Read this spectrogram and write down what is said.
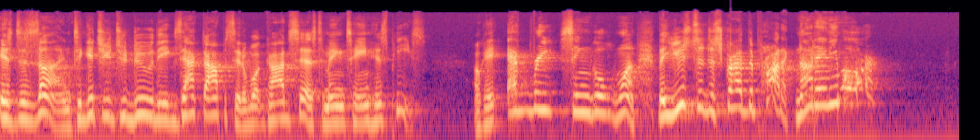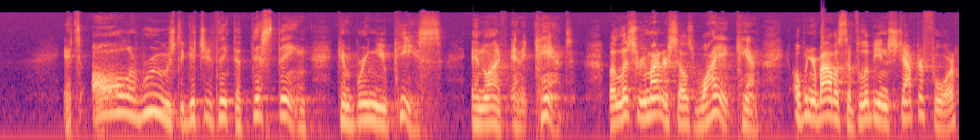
is designed to get you to do the exact opposite of what God says to maintain his peace. Okay? Every single one. They used to describe the product, not anymore. It's all a ruse to get you to think that this thing can bring you peace in life, and it can't. But let's remind ourselves why it can. Open your Bibles to Philippians chapter 4.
